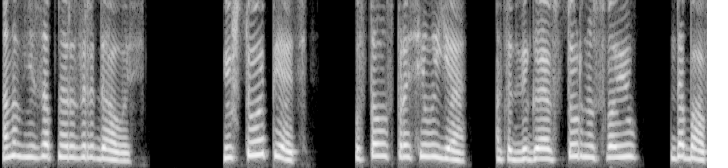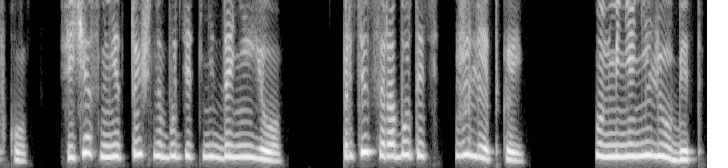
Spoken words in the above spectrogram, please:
она внезапно разрыдалась. «И что опять?» — устало спросила я, отодвигая в сторону свою добавку. «Сейчас мне точно будет не до нее. Придется работать жилеткой. Он меня не любит»,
